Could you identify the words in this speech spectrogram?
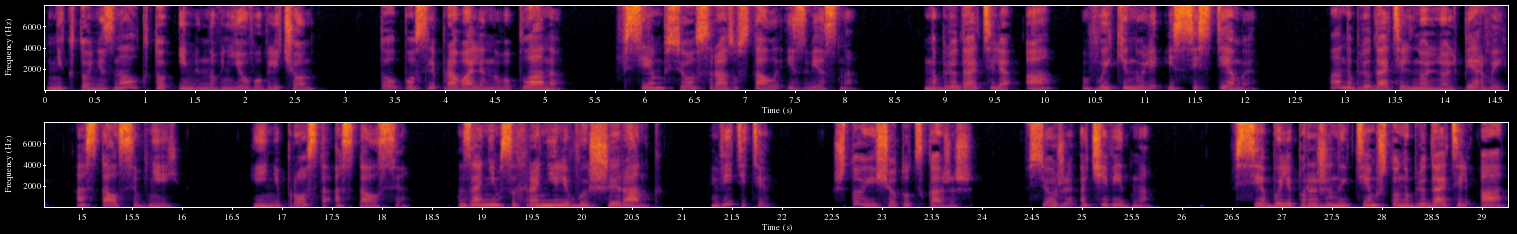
никто не знал, кто именно в нее вовлечен, то после проваленного плана всем все сразу стало известно. Наблюдателя А выкинули из системы, а наблюдатель 001 остался в ней. И не просто остался. За ним сохранили высший ранг. Видите? Что еще тут скажешь? Все же очевидно. Все были поражены тем, что наблюдатель А,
